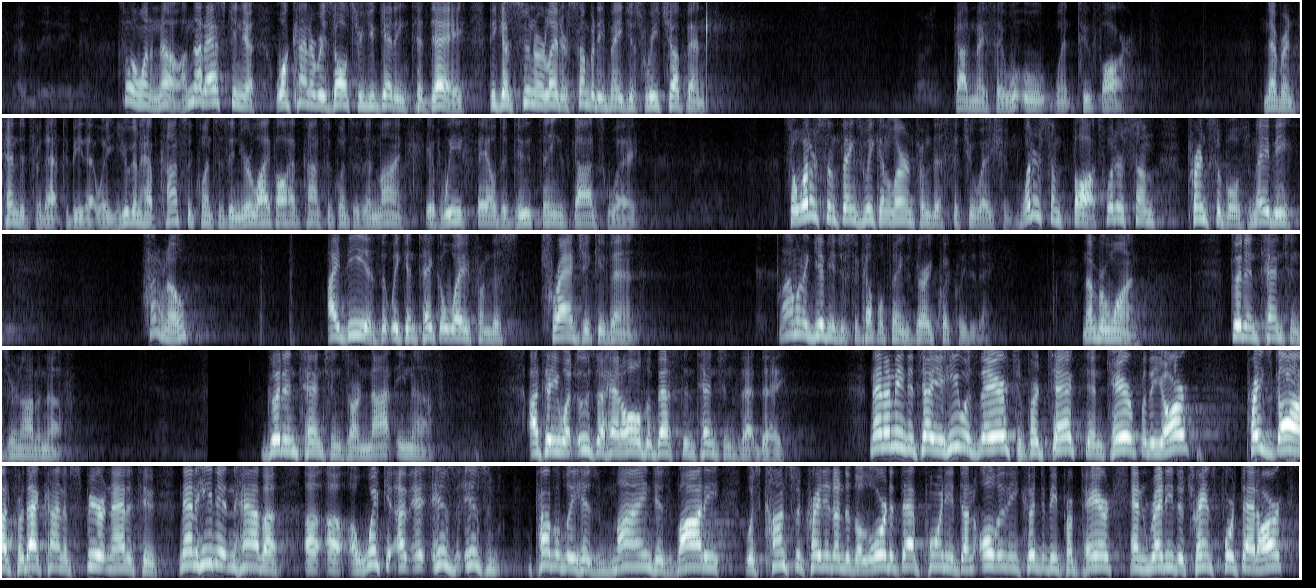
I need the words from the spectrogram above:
That's what I want to know. I'm not asking you what kind of results are you getting today, because sooner or later somebody may just reach up and God may say, ooh, went too far. Never intended for that to be that way. You're going to have consequences in your life, I'll have consequences in mine if we fail to do things God's way. So, what are some things we can learn from this situation? What are some thoughts? What are some principles, maybe I don't know, ideas that we can take away from this tragic event. I'm going to give you just a couple things very quickly today. Number one, good intentions are not enough. Good intentions are not enough. I'll tell you what, Uzzah had all the best intentions that day. Man, I mean to tell you, he was there to protect and care for the ark. Praise God for that kind of spirit and attitude. Man, he didn't have a, a, a, a wicked, uh, his, his probably his mind, his body was consecrated unto the Lord at that point. He had done all that he could to be prepared and ready to transport that ark.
